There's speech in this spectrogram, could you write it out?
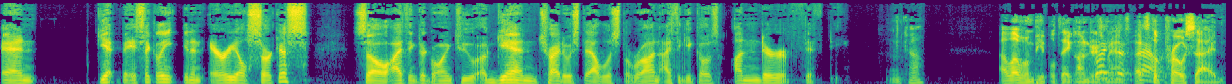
and get basically in an aerial circus. So I think they're going to again try to establish the run. I think it goes under fifty. Okay. I love when people take unders, Write man. That's the pro side.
